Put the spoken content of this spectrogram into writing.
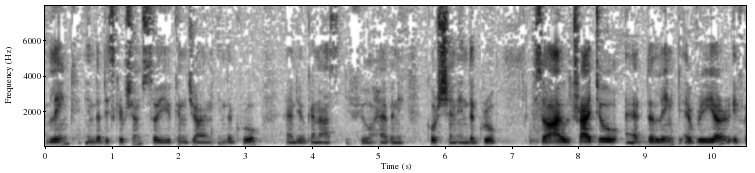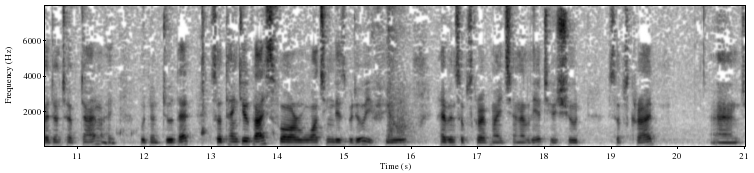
link in the description so you can join in the group and you can ask if you have any question in the group. So I will try to add the link every year. If I don't have time I would not do that. So thank you guys for watching this video. If you haven't subscribed my channel yet you should subscribe. And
